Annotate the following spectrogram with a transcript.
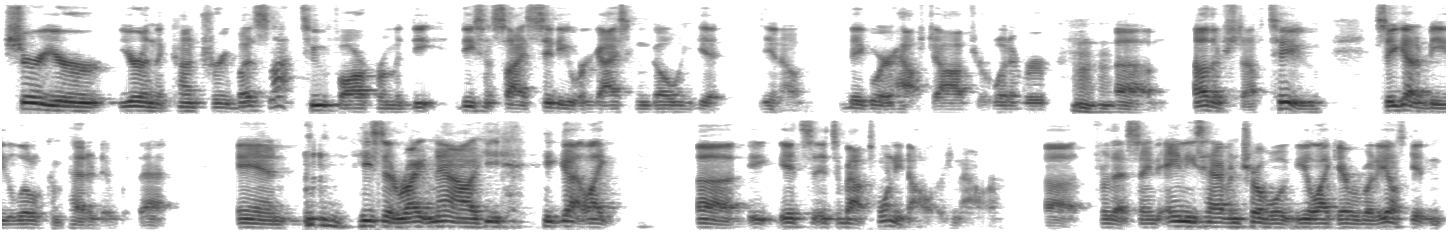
sure you're you're in the country, but it's not too far from a de- decent sized city where guys can go and get you know big warehouse jobs or whatever Mhm. um, other stuff too. So you got to be a little competitive with that. And he said right now he he got like uh it's it's about twenty dollars an hour uh for that same and he's having trouble you know, like everybody else getting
